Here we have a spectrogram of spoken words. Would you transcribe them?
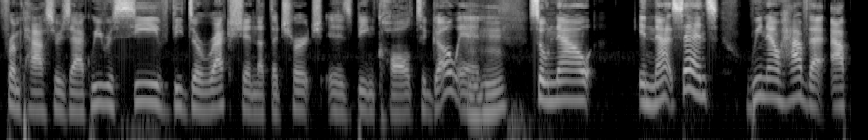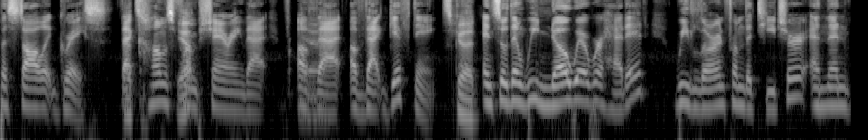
from Pastor Zach, we receive the direction that the church is being called to go in. Mhm. So now, in that sense, we now have that apostolic grace that That's- comes yep. from sharing that of Yeah. that of that gifting. It's good. And so then we know where we're headed. We learn from the teacher, and then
